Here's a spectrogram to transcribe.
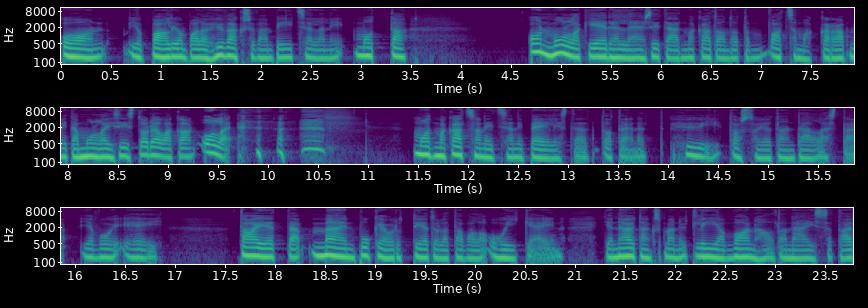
on jo paljon paljon hyväksyvämpi itselläni, mutta on mullakin edelleen sitä, että mä katon tuota vatsamakkaraa, mitä mulla ei siis todellakaan ole. mutta mä katson itseäni peilistä ja totean, että hyi, tossa on jotain tällaista ja voi ei. Tai että mä en pukeudu tietyllä tavalla oikein ja näytänkö mä nyt liian vanhalta näissä tai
